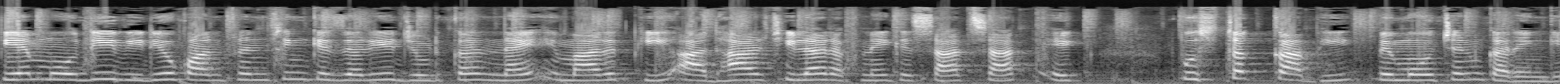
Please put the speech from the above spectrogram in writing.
पीएम मोदी वीडियो कॉन्फ्रेंसिंग के ज़रिए जुड़कर नए इमारत की आधारशिला रखने के साथ साथ एक पुस्तक का भी विमोचन करेंगे।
